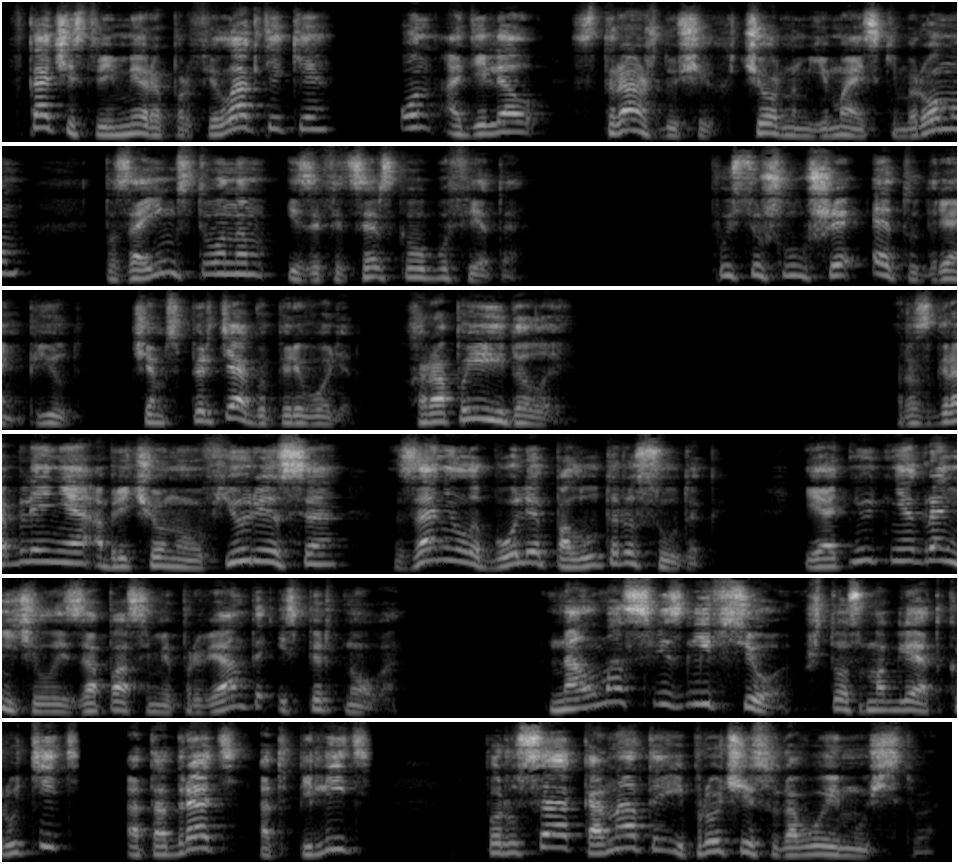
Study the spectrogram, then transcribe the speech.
В качестве меры профилактики он отделял страждущих черным ямайским ромом, позаимствованным из офицерского буфета. Пусть уж лучше эту дрянь пьют, чем спиртягу переводят. Храпы идолы. Разграбление обреченного Фьюриуса заняло более полутора суток и отнюдь не ограничилось запасами провианта и спиртного. На алмаз свезли все, что смогли открутить, отодрать, отпилить, паруса, канаты и прочее судовое имущество.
